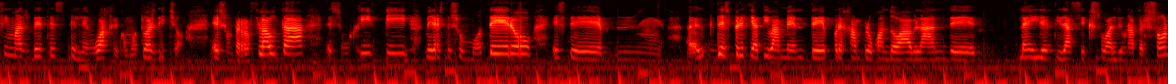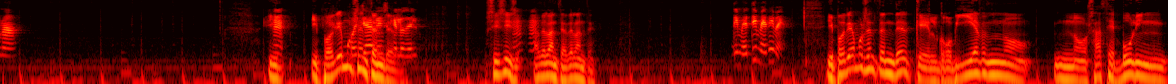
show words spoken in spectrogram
muchísimas veces el lenguaje, como tú has dicho. Es un perro flauta, es un hippie, mira, este es un motero, este mm, eh, despreciativamente, por ejemplo, cuando hablan de la identidad sexual de una persona. Y, Mm. y podríamos Pues entender. que lo del... Sí, sí, sí. adelante, adelante. Dime, dime, dime. Y podríamos entender que el gobierno nos hace bullying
